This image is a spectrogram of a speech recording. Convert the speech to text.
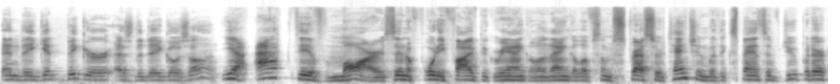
and they get bigger as the day goes on. Yeah, active Mars in a 45 degree angle, an angle of some stress or tension with expansive Jupiter,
